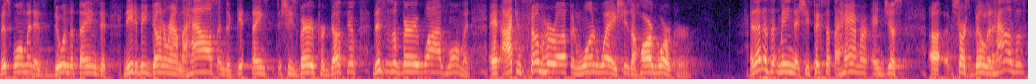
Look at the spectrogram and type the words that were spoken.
This woman is doing the things that need to be done around the house and to get things. She's very productive. This is a very wise woman. And I can sum her up in one way she's a hard worker. And that doesn't mean that she picks up a hammer and just uh, starts building houses,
